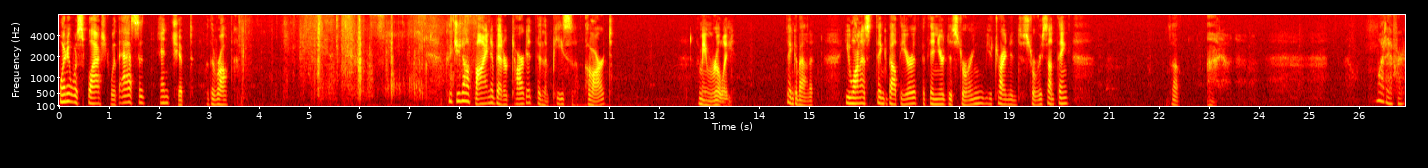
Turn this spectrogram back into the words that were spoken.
when it was splashed with acid and chipped with a rock. Could you not find a better target than the piece of art? I mean, really. Think about it. You want us to think about the earth, but then you're destroying, you're trying to destroy something. So, I don't know. Whatever,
